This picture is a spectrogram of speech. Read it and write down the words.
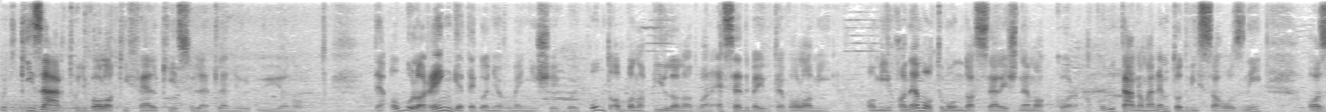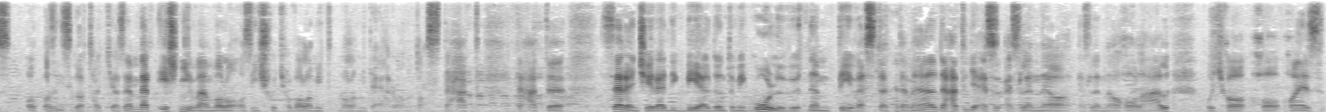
hogy kizárt, hogy valaki felkészületlenül üljön ott. De abból a rengeteg anyagmennyiségből, hogy pont abban a pillanatban eszedbe jut-e valami, ami ha nem ott mondasz el, és nem akkor, akkor utána már nem tudod visszahozni, az, az izgathatja az embert, és nyilvánvalóan az is, hogyha valamit, valamit elrontasz. Tehát, tehát szerencsére eddig BL döntő, még góllövőt nem tévesztettem el, de hát ugye ez, ez, lenne, a, ez lenne a halál, hogyha ha, ha, ez,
